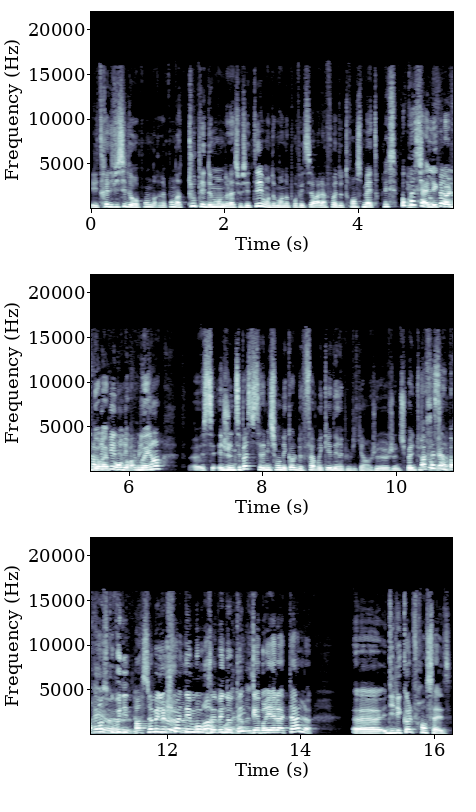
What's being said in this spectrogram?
Il est très difficile de répondre, répondre à toutes les demandes de la société. On demande aux professeurs à la fois de transmettre. Mais c'est pourquoi c'est à l'école de répondre euh, je ne sais pas si c'est la mission d'école de fabriquer des républicains. Je, ne suis pas du tout. Ah, ça, c'est important ce que vous dites. non, mais le choix des mots, vous avez noté, Gabriel Attal euh, dit l'école française.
